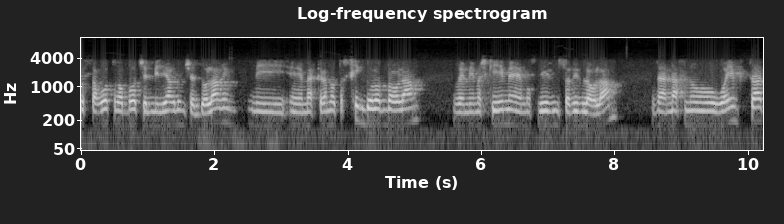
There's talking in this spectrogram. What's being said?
עשרות רבות של מיליארדים של דולרים מהקרנות הכי גדולות בעולם. וממשקיעים אה, מוסדיים מסביב לעולם, ואנחנו רואים קצת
